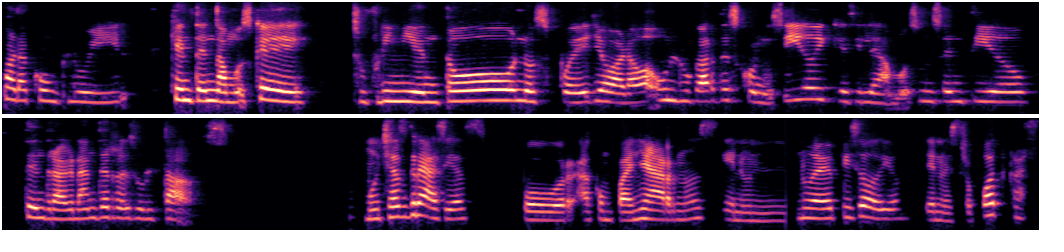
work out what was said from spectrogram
para concluir, que entendamos que sufrimiento nos puede llevar a un lugar desconocido y que si le damos un sentido tendrá grandes resultados. Muchas gracias por acompañarnos en un nuevo episodio de nuestro podcast.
